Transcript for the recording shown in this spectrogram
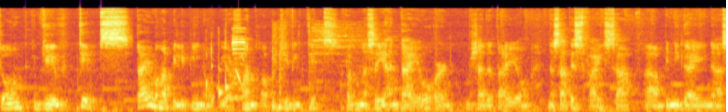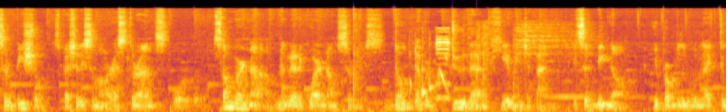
don't give tips. Tayo mga Pilipino, we are fond of giving tips. Pag nasayahan tayo or masyado tayong nasatisfy sa uh, binigay na serbisyo, especially sa mga restaurants or somewhere na nagre-require ng service. Don't ever do that here in Japan. It's a big no. You probably would like to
